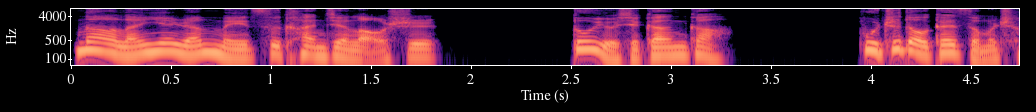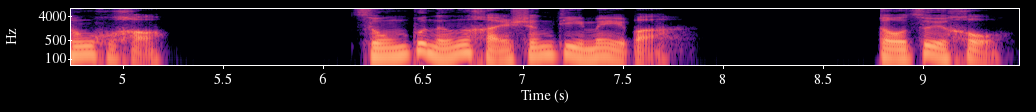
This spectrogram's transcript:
纳兰嫣然每次看见老师，都有些尴尬，不知道该怎么称呼好。总不能喊声弟妹吧？到最后，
